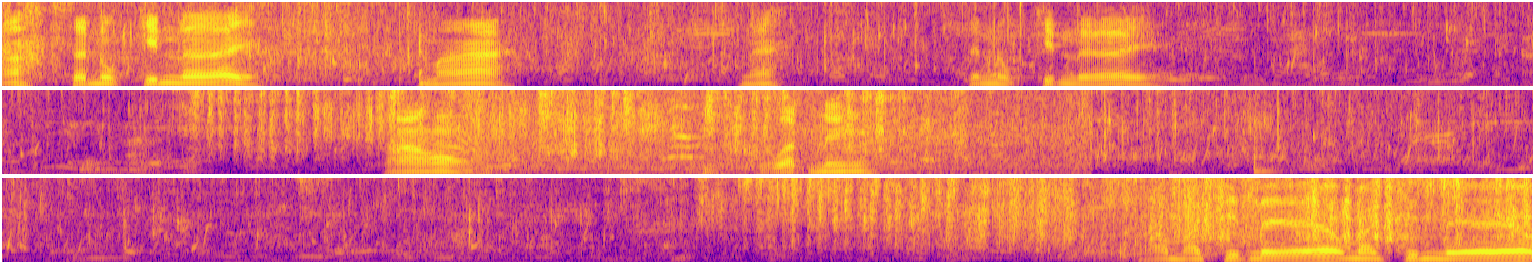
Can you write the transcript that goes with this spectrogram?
อะสนุกกินเลย มานะสนุกกินเลยเอาอีกขวดหนึ่งามากินแล้วมากินแล้ว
